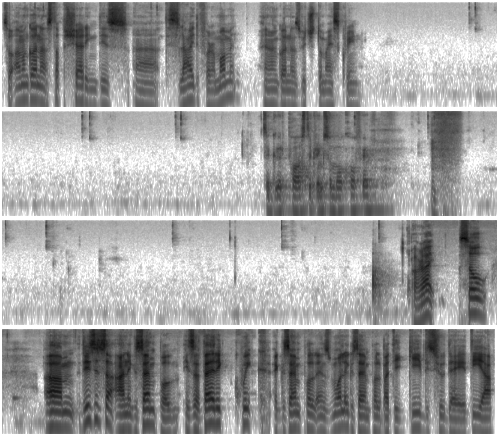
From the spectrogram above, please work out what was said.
So I'm gonna stop sharing this, uh, this slide for a moment and I'm gonna switch to my screen. It's a good pause to drink some more coffee. All right. So um, this is a, an example. It's a very quick example and small example, but it gives you the idea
